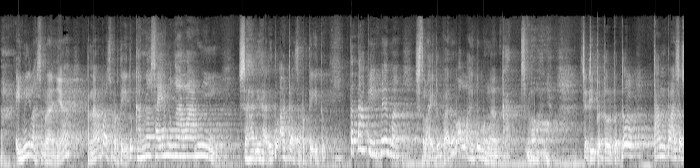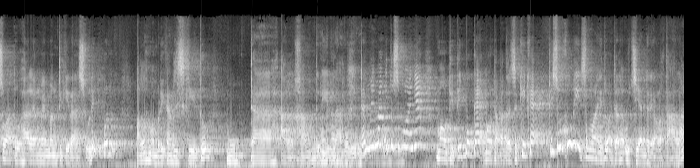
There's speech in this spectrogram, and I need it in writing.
Nah, inilah sebenarnya kenapa seperti itu karena saya mengalami sehari-hari itu ada seperti itu. Tetapi memang setelah itu baru Allah itu mengangkat semuanya. Jadi betul-betul tanpa sesuatu hal yang memang dikira sulit pun Allah memberikan rezeki itu mudah alhamdulillah. alhamdulillah. Dan memang itu semuanya mau ditipu kek, mau dapat rezeki kek, disyukuri semua itu adalah ujian dari Allah Ta'ala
